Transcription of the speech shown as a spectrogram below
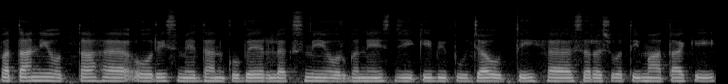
पता नहीं होता है। और इसमें धन कुबेर लक्ष्मी और गणेश जी की भी पूजा होती है, सरस्वती माता की।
